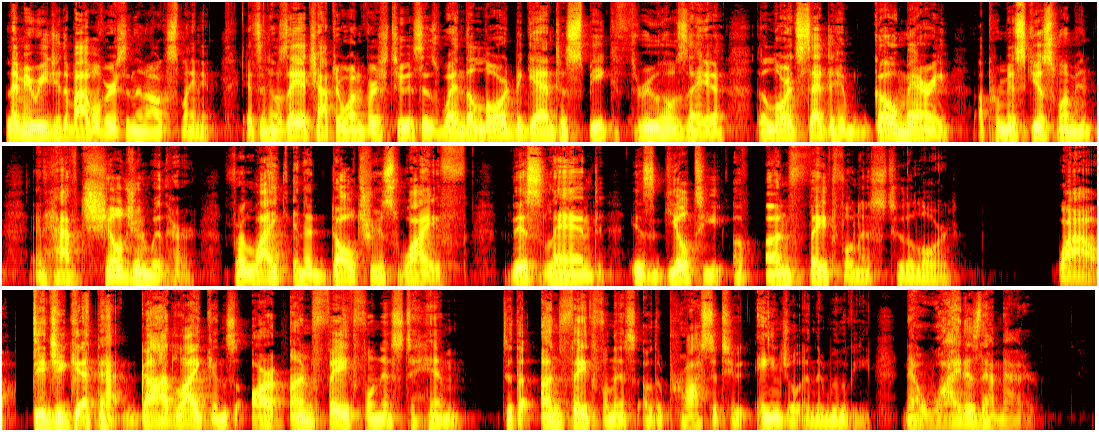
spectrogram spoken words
Let me read you the Bible verse and then I'll explain it. It's in Hosea chapter 1, verse 2. It says, When the Lord began to speak through Hosea, the Lord said to him, Go marry a promiscuous woman and have children with her. For like an adulterous wife, this land is guilty of unfaithfulness to the Lord. Wow. Did you get that? God likens our unfaithfulness to Him, to the unfaithfulness of the prostitute angel in the movie. Now, why does that matter?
